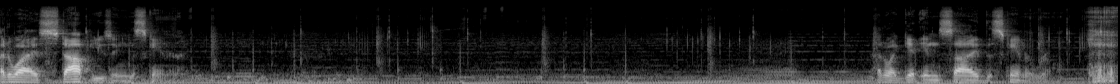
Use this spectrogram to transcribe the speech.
How do I stop using the scanner? How do I get inside the scanner room?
